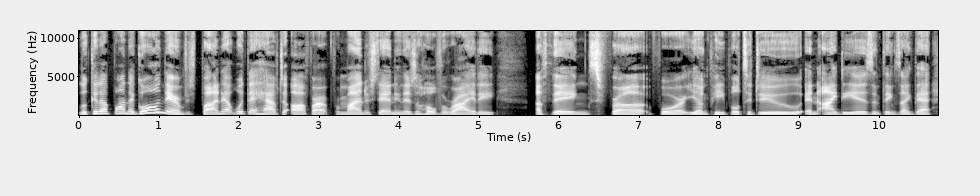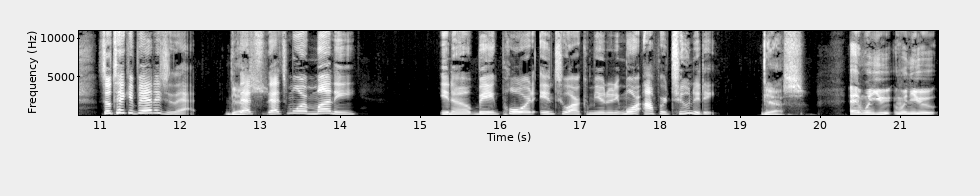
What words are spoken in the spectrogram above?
look it up on there. Go on there and find out what they have to offer. From my understanding, there's a whole variety of things for for young people to do and ideas and things like that. So take advantage of that. Yes. That's that's more money you know, being poured into our community, more opportunity. Yes. And when you when you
